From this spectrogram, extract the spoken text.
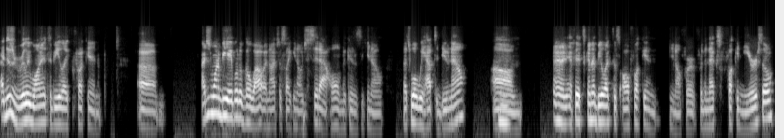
I just really want it to be like fucking. Um, I just want to be able to go out and not just like you know just sit at home because you know that's what we have to do now. Um, and if it's gonna be like this all fucking you know, for for the next fucking year or so.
